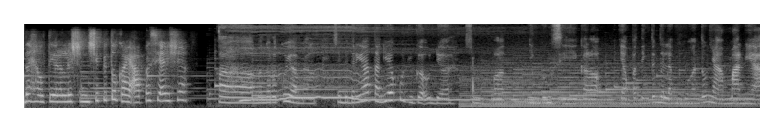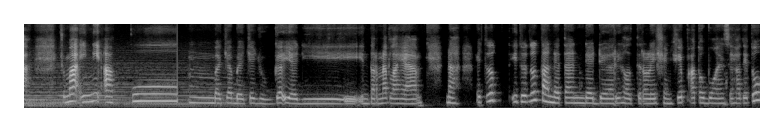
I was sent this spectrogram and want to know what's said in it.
tanda-tanda healthy relationship itu kayak apa sih Aisyah? Kalau menurutku ya Mel, sebenarnya tadi aku juga udah sempat nyinggung sih kalau yang penting tuh dalam hubungan tuh nyaman ya. Cuma ini aku mm, baca-baca juga ya di internet lah ya. Nah, itu itu tuh tanda-tanda dari healthy relationship atau hubungan sehat itu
